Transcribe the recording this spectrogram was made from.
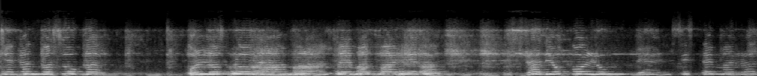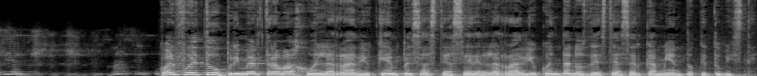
llegando a su hogar, con los programas de más variedad. Radio Columbia, el sistema radial. ¿Cuál fue tu primer trabajo en la radio? ¿Qué empezaste a hacer en la radio? Cuéntanos de este acercamiento que tuviste.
